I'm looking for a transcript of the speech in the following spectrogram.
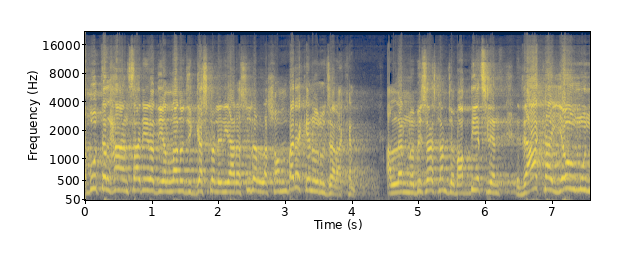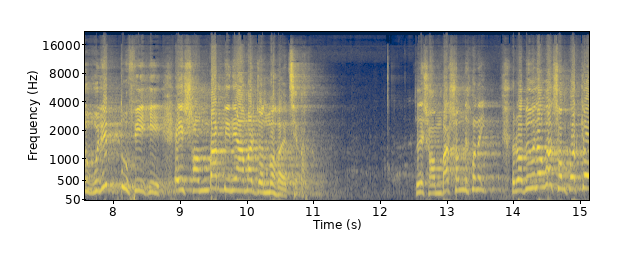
আবু তালহা আনসারি রাজি আল্লাহ জিজ্ঞাসা করলেন, ইয়া রাসুল আল্লাহ সোমবারে কেন রোজা রাখেন? আল্লাহ নবী সাল্লাম জবাব দিয়েছিলেন, রাখা ইয়ৌমুন উলিত্তু ফিহি, এই সোমবার দিনে আমার জন্ম হয়েছিল তাহলে সোমবার সন্দেহ নেই। রবিউল আউ্বাল সম্পর্কেও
